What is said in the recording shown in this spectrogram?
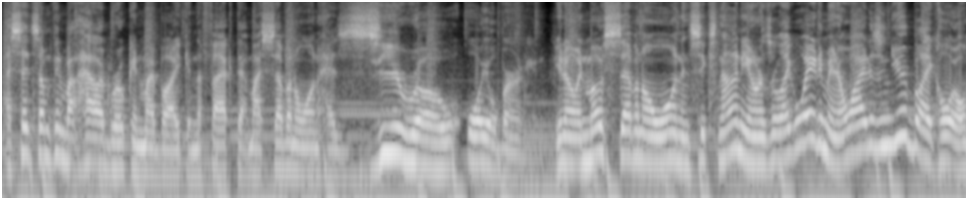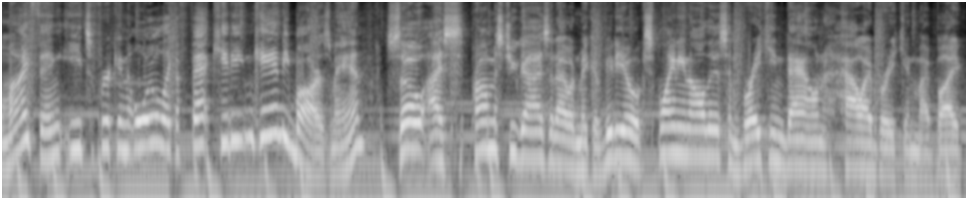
I said something about how I broke in my bike and the fact that my 701 has zero oil burning. You know, and most 701 and 690 owners are like, wait a minute, why doesn't your bike oil? My thing eats freaking oil like a fat kid eating candy bars, man. So I promised you guys that I would make a video explaining all this and breaking down how I break in my bike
